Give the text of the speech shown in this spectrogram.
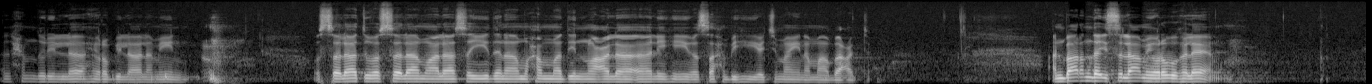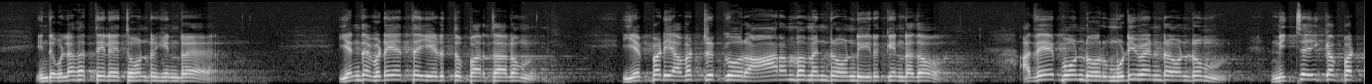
الحمد لله رب العالمين والصلاة والسلام على سيدنا محمد وعلى آله وصحبه أجمعين أما بعد அன்பார்ந்த இஸ்லாமிய உறவுகளே இந்த உலகத்திலே தோன்றுகின்ற எந்த விடயத்தை எடுத்து பார்த்தாலும் எப்படி அவற்றுக்கு ஒரு ஆரம்பம் என்று ஒன்று இருக்கின்றதோ அதே போன்று ஒரு முடிவென்ற ஒன்றும் நிச்சயிக்கப்பட்ட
